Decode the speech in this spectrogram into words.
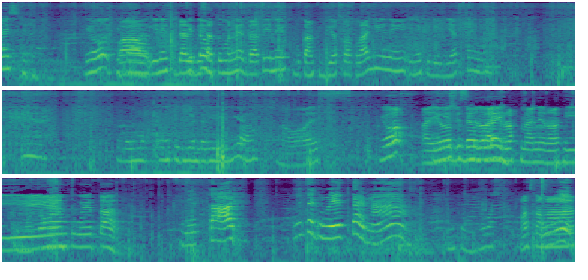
Guys. Gitu. Yuk kita. Wow, ini sudah lebih Gitu. satu menit. Berarti ini bukan video short lagi nih. Ini video biasa ini. Baru mau ini video dari dia. Awas. Yuk. Ayo, Ini. Bismillahirrahmanirrahim. Potongan tuetar. Wetan. Ini wetan, nah. Awas. Awas tangan.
